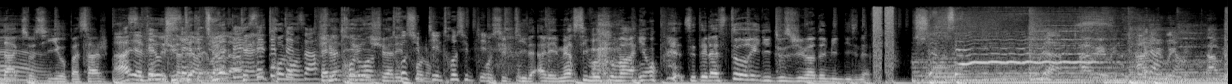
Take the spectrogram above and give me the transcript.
blindax aussi au passage. Ah, il y avait aussi. T'es trop peut-être loin. ça. T'es allé trop loin. Je suis allé Trop trop loin. subtil, trop subtil. Trop subtil. Allez, merci beaucoup Marion. C'était la story du 12 juin 2019. Oula, Ah oui, oui. Ah oui, oui. oui. Ah oui.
